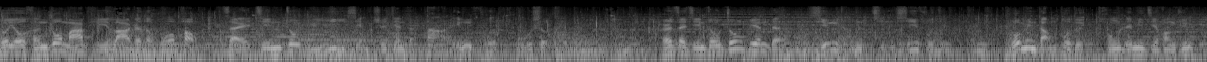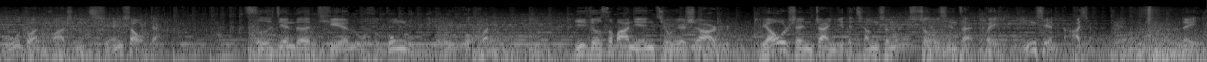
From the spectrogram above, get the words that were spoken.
说有很多马匹拉着的火炮在锦州与义县之间的大凌河铺设，而在锦州周边的兴城、锦西附近，国民党部队同人民解放军不断发生前哨战。此间的铁路和公路也被破坏。一九四八年九月十二日，辽沈战役的枪声首先在北宁县打响。那一天，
